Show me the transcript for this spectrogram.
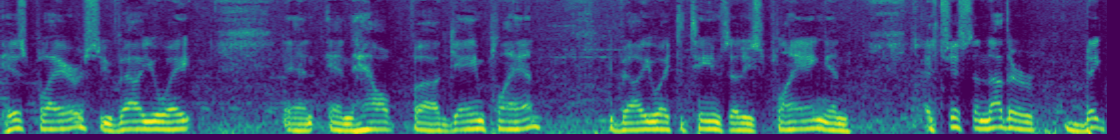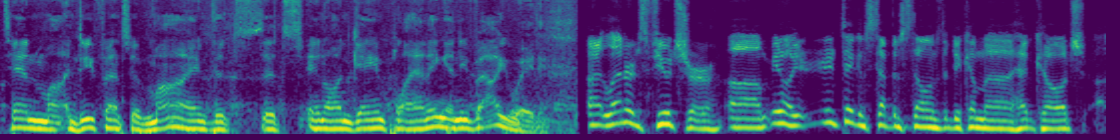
his players, evaluate and, and help uh, game plan evaluate the teams that he's playing, and it's just another Big Ten defensive mind that's that's in on game planning and evaluating. All right, Leonhard's future. Um, you know, you're taking stepping stones to become a head coach. Uh,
